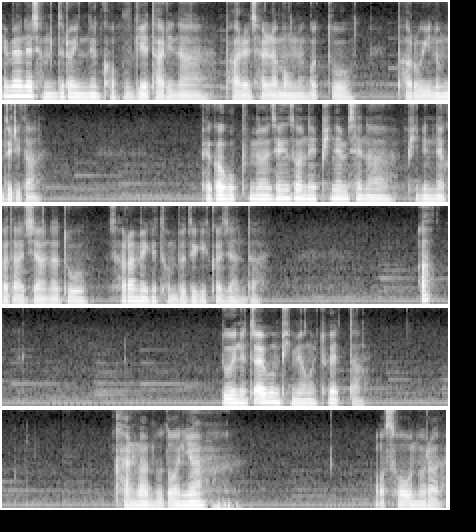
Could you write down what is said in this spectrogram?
해면에 잠들어 있는 거북이의 다리나 발을 잘라먹는 것도 바로 이놈들이다. 배가 고프면 생선의 피냄새나 비린내가 나지 않아도 사람에게 덤벼들기까지 한다. 아! 노인은 짧은 비명을 토했다. 갈라노 너냐? 어서 오너라.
